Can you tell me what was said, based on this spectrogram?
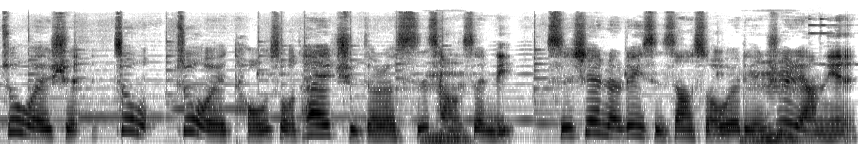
作为选作作为投手，他也取得了十场胜利，实现了历史上首位连续两年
